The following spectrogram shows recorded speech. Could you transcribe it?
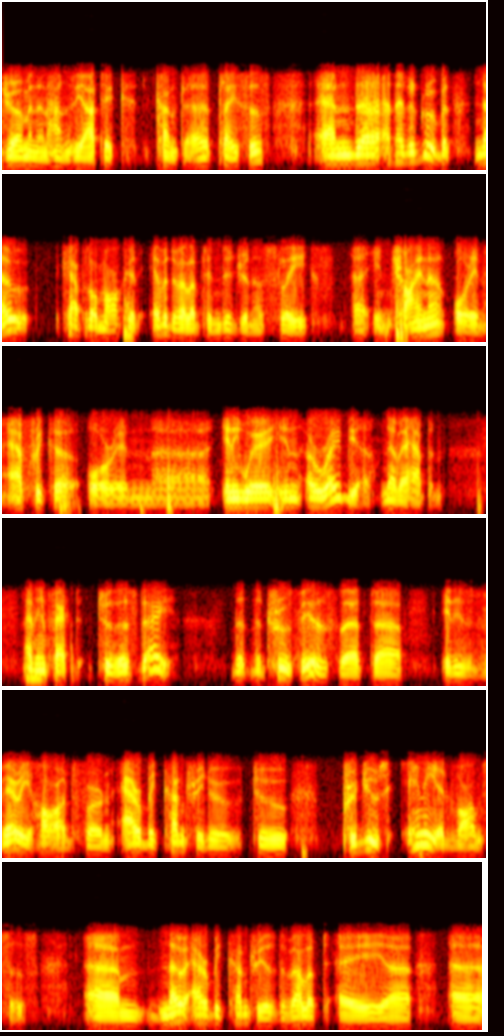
German and Hanseatic uh, places, and uh, and it grew. But no capital market ever developed indigenously uh, in China or in Africa or in uh, anywhere in Arabia. Never happened. And in fact, to this day, the, the truth is that uh, it is very hard for an Arabic country to to produce any advances. Um, no Arabic country has developed a uh,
